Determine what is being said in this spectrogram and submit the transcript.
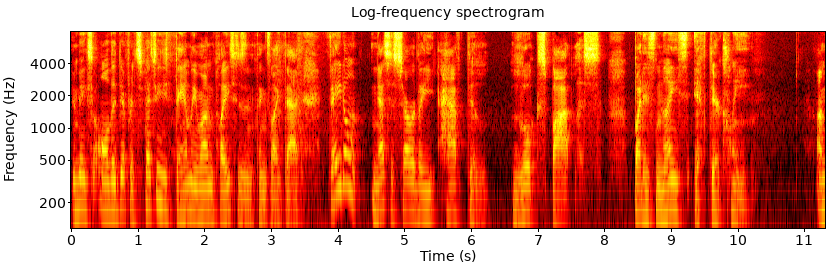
It makes all the difference, especially family run places and things like that. They don't necessarily have to look spotless, but it's nice if they're clean. I'm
